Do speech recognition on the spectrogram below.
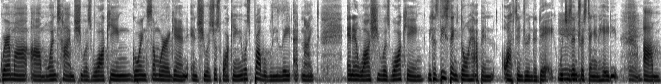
Grandma, um, one time she was walking, going somewhere again, and she was just walking. It was probably late at night. And then while she was walking, because these things don't happen often during the day, which is interesting in Haiti. Um,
